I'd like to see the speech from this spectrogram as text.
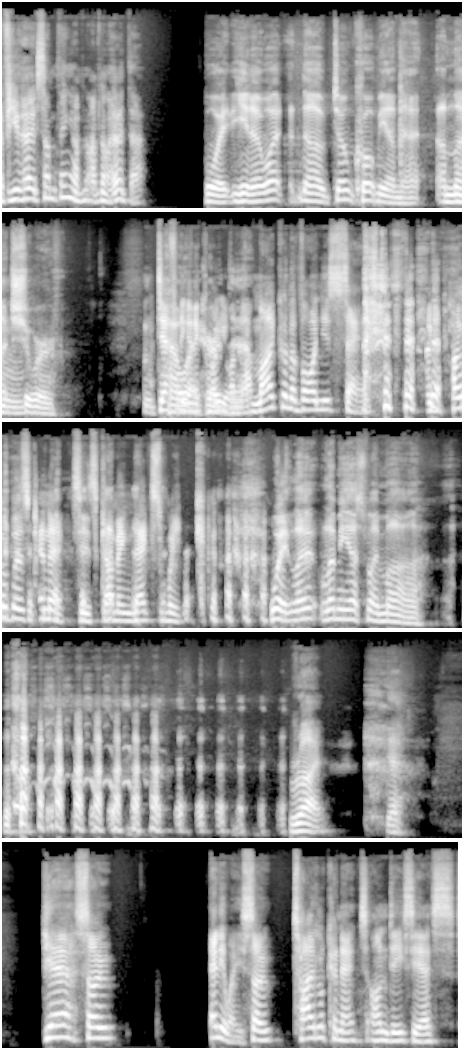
Have you heard something? I've, I've not heard that. Boy, you know what? No, don't quote me on that. I'm not Hmm. sure. I'm definitely going to quote you on that. Michael Lavorgna says Qobuz Connect is coming next week. Wait, let, let me ask my ma. right. Yeah. Yeah. So, anyway, so Tidal Connect on DCS,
